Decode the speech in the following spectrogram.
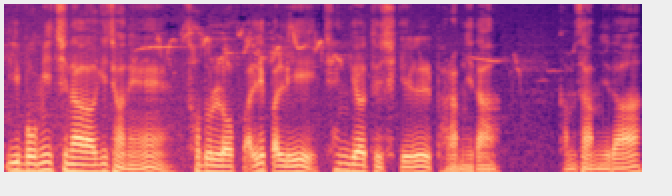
이 봄이 지나가기 전에 서둘러 빨리빨리 챙겨 드시길 바랍니다. 감사합니다.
